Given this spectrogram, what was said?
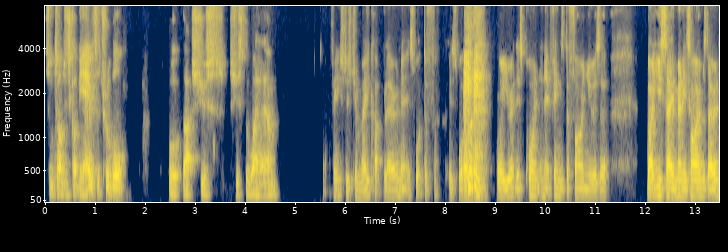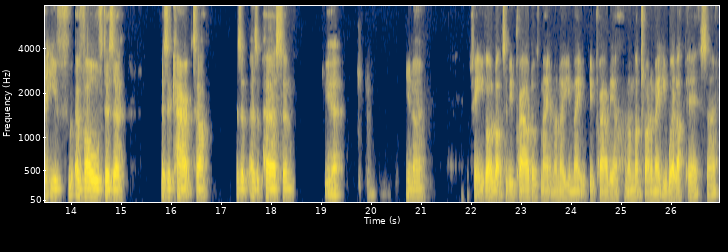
Sometimes it's got me out of trouble. But that's just it's just the way I am. I think it's just your makeup, Blair, isn't it? It's what def- it's what where you're at this point, and it things define you as a, like you say many times, though, and it you've evolved as a, as a character, as a as a person. Yeah. You know, I think you've got a lot to be proud of, mate, and I know your mate would be proud of you. And I'm not trying to make you well up here, so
